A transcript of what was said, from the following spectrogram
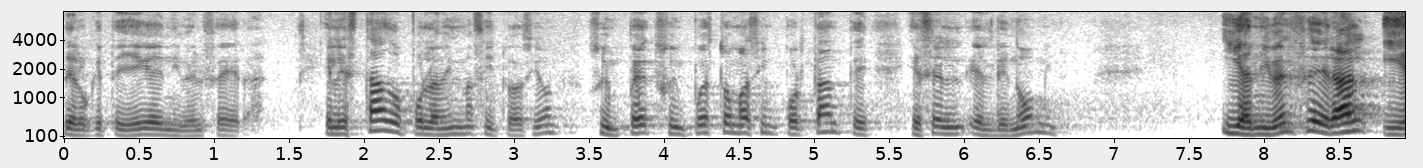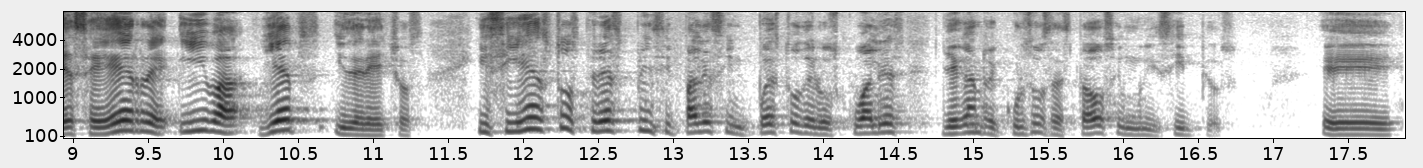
de lo que te llegue de nivel federal. El Estado, por la misma situación, su, impuesto más importante es el, el de nómina. Y a nivel federal, ISR, IVA, IEPS y derechos. Y si estos tres principales impuestos de los cuales llegan recursos a estados y municipios, eh,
